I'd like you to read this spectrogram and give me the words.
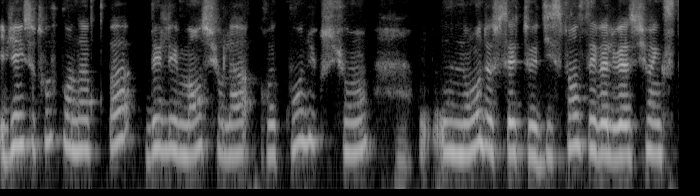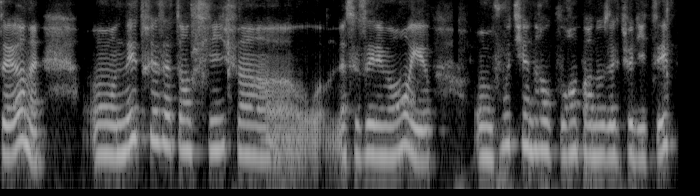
Eh bien, il se trouve qu'on n'a pas d'éléments sur la reconduction ou non de cette dispense d'évaluation externe on est très attentif à, ces éléments et on vous tiendra au courant par nos actualités pour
